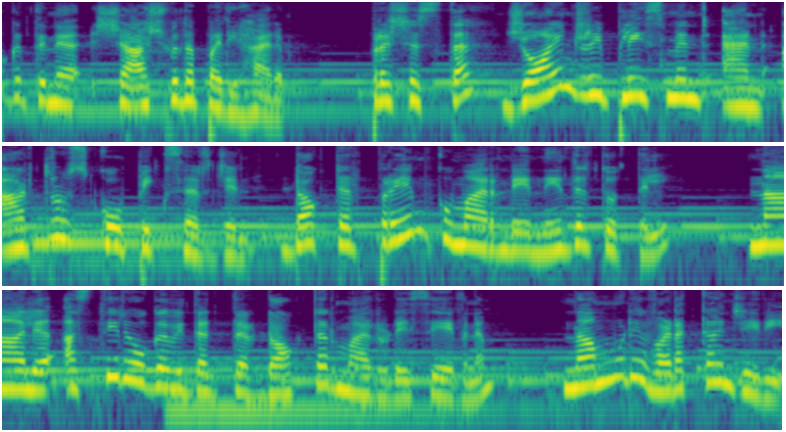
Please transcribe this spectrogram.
രോഗത്തിന് ശാശ്വത പരിഹാരം. പ്രശസ്ത joint replacement and arthroscopic surgeon doctor പ്രേംകുമാറിന്റെ നേതൃത്വത്തിൽ നാല് അസ്ഥിരോഗ വിദഗ്ധർ ഡോക്ടർമാരുടെ സേവനം നമ്മുടെ വടക്കാഞ്ചേരി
